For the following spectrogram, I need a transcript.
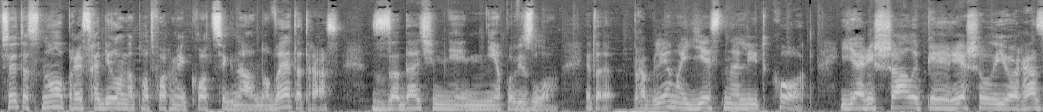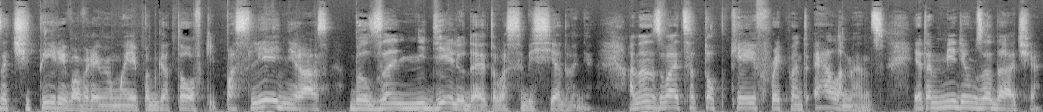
Все это снова происходило на платформе Код Сигнал, но в этот раз с задачей мне не повезло. Эта проблема есть на Code, и я решал и перерешил ее раза четыре во время моей подготовки. Последний раз был за неделю до этого собеседования. Она называется Top K Frequent Elements. Это медиум задача,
